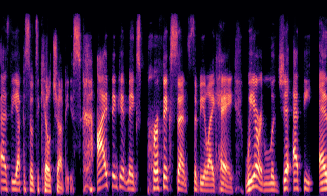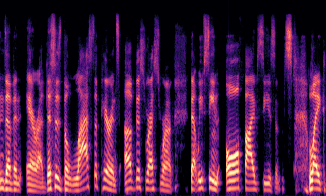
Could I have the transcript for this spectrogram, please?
as the episode to kill chubbies. I think it makes perfect sense to be like, hey, we are legit at the end of an era. This is the last appearance of this restaurant that we've seen all five seasons. Like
